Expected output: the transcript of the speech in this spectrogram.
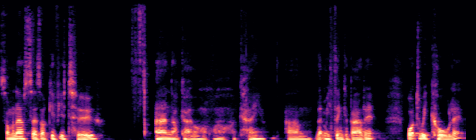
Someone else says, I'll give you two. And I go, oh, well, okay, um, let me think about it. What do we call it?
